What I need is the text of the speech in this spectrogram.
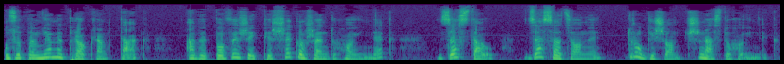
Uzupełniamy program tak, aby powyżej pierwszego rzędu choinek został zasadzony drugi rząd 13 choinek.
